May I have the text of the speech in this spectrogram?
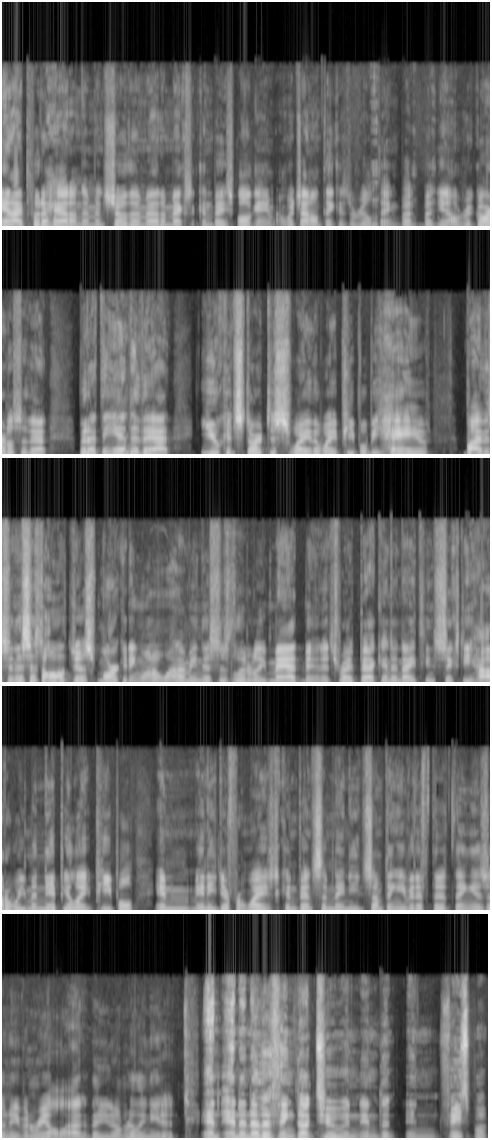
And I put a hat on them and show them at a Mexican baseball game, which I don't think is a real thing, but but you know, regardless of that. But at the end of that, you could start to sway the way people behave by this. And this is all just marketing 101. I mean, this is literally Mad Men. It's right back into 1960. How do we manipulate people in many different ways to convince them they need something, even if the thing isn't even real? Uh, you don't really need it. And and another thing, Doug, too, in in, the, in Facebook,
